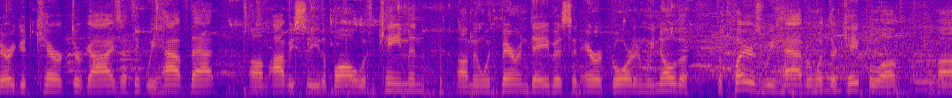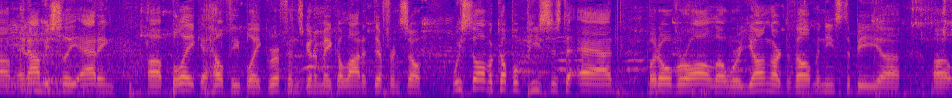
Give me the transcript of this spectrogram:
very good character guys. I think we have that. Um, obviously, the ball with Kaman um, and with Baron Davis and Eric Gordon. We know the the players we have and what they're capable of. Um, and obviously, adding uh, Blake, a healthy Blake Griffin, is going to make a lot of difference. So we still have a couple pieces to add, but overall, uh, we're young. Our development needs to be uh, uh,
